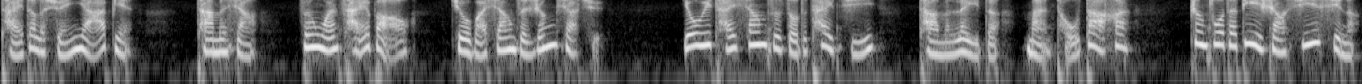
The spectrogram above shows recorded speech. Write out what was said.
抬到了悬崖边。他们想分完财宝就把箱子扔下去。由于抬箱子走得太急，他们累得满头大汗，正坐在地上歇息呢。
